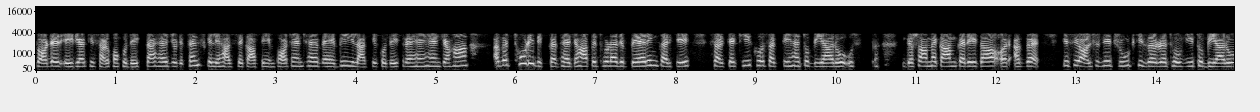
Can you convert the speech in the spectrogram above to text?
border area की सड़कों को देखता है, जो डिफेंस के लिहाज से काफ़ी इंपॉर्टेंट है, वह भी इलाके को देख रहे हैं, जहाँ अगर थोड़ी दिक्कत है, जहाँ पे थोड़ा रिपेयरिंग करके सड़कें ठीक हो सकती हैं तो बीआरओ उस दिशा में काम करेगा। और अगर किसी ऑल्टरनेट रूट की ज़रूरत होगी तो बीआरओ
